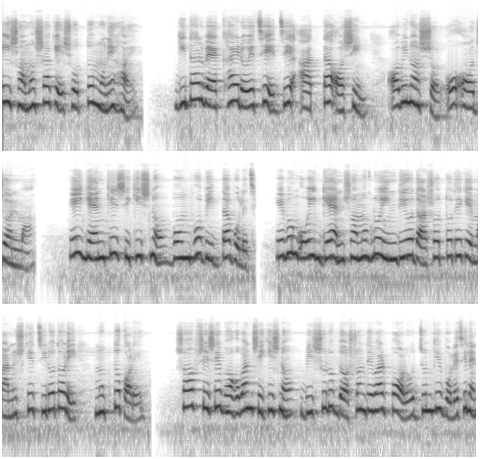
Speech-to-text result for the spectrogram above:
এই সমস্যাকে সত্য মনে হয়। গীতার ব্যাখ্যায় রয়েছে যে আত্মা অসীম, অবিনশ্বর ও অজন্মা। এই জ্ঞানকে শ্রীকৃষ্ণ ব্রহ্মবিদ্যা বলেছে এবং ওই জ্ঞান সমগ্র ইন্দ্রিয় দাসত্ব থেকে মানুষকে চিরতরে মুক্ত করে। সব শেষে ভগবান শ্রীকৃষ্ণ বিশ্বরূপ দর্শন দেওয়ার পর অর্জুনকে বলেছিলেন,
